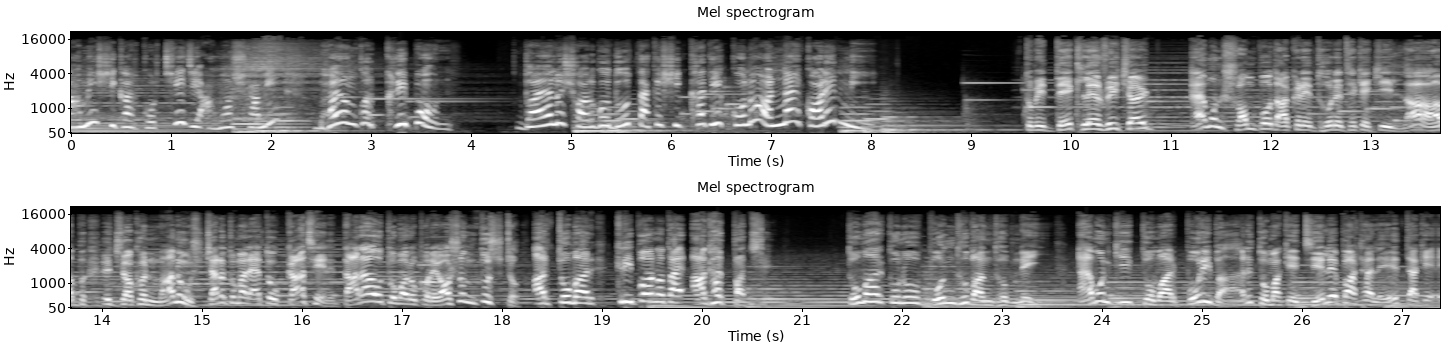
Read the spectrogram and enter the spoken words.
আমি স্বীকার করছি যে আমার স্বামী ভয়ঙ্কর কৃপণ। দয়ালু স্বর্গদূত তাকে শিক্ষা দিয়ে কোনো অন্যায় করেননি। তুমি দেখলে, রিচার্ড? এমন সম্পদ আঁকড়ে ধরে থেকে কি লাভ? যখন মানুষ যারা তোমার এত কাছের, তারাও তোমার উপরে অসন্তুষ্ট আর তোমার কৃপণতায় আঘাত পাচ্ছে। তোমার কোনো বন্ধু বান্ধব নেই, এমনকি তোমার পরিবার তোমাকে জেলে পাঠালে তাকে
